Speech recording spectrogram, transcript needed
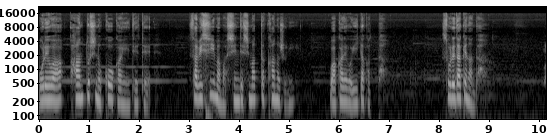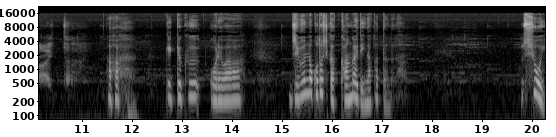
俺は半年の後悔に出て、寂しいまま死んでしまった彼女に別れを言いたかった。それだけなんだ。はは、結局俺は自分のことしか考えていなかったんだな。少尉。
